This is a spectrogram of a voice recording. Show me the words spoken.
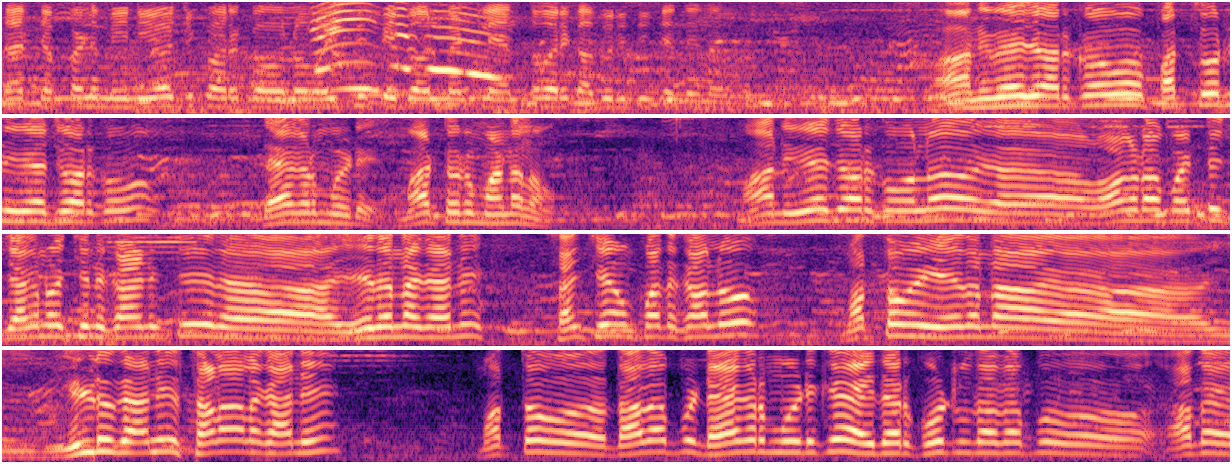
సార్ చెప్పండి మీ నియోజకవర్గంలో వైసీపీ గవర్నమెంట్లో ఎంతవరకు అభివృద్ధి చెందినది మా నియోజకవర్గం పచ్చూరు నియోజకవర్గం డేగరమూడి మాటూరు మండలం. మా నియోజకవర్గంలో లోగడ మట్టి జగన్ వచ్చిన కాడి నుంచి ఏదన్నా కానీ సంక్షేమ పథకాలు మొత్తం ఏదన్నా ఇళ్ళు కానీ స్థలాలు కానీ మొత్తం దాదాపు డేగరమూడికే ఐదారు కోట్లు దాదాపు ఆదాయ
